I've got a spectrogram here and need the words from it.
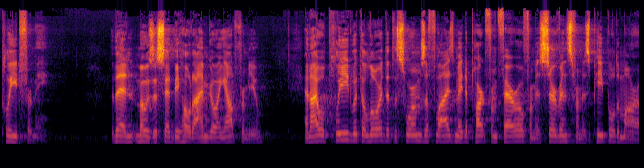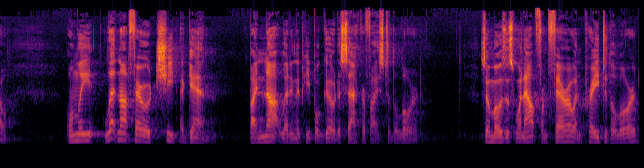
Plead for me. Then Moses said, Behold, I am going out from you and I will plead with the Lord that the swarms of flies may depart from Pharaoh, from his servants, from his people tomorrow. Only let not Pharaoh cheat again by not letting the people go to sacrifice to the Lord. So Moses went out from Pharaoh and prayed to the Lord.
